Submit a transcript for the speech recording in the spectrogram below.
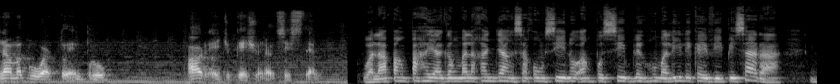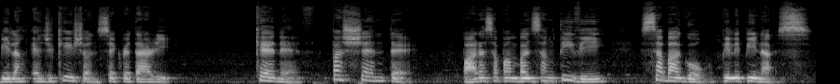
na mag-work to improve our educational system. Wala pang pahayagang Malacanang sa kung sino ang posibleng humalili kay VP Sara bilang Education Secretary. Kenneth Pasyente para sa Pambansang TV sa Bagong Pilipinas.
